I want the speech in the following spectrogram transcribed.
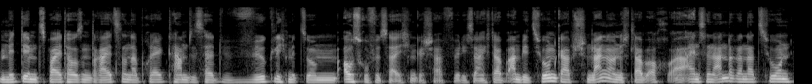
mit dem 2013er Projekt haben sie es halt wirklich mit so einem Ausrufezeichen geschafft, würde ich sagen. Ich glaube, Ambitionen gab es schon lange und ich glaube auch äh, einzelne andere Nationen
